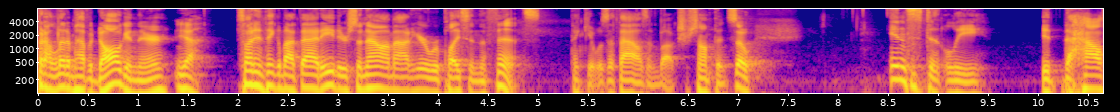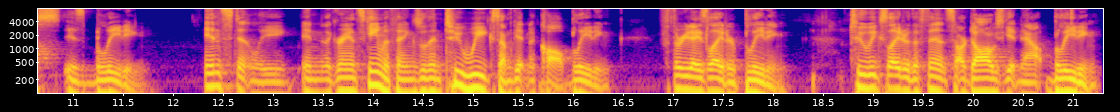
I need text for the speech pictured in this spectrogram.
But I let them have a dog in there. yeah. So I didn't think about that either. So now I'm out here replacing the fence. I think it was a thousand bucks or something. So instantly, it the house is bleeding. Instantly, in the grand scheme of things, within two weeks, I'm getting a call bleeding. Three days later, bleeding. Two weeks later, the fence, our dog's getting out, bleeding.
